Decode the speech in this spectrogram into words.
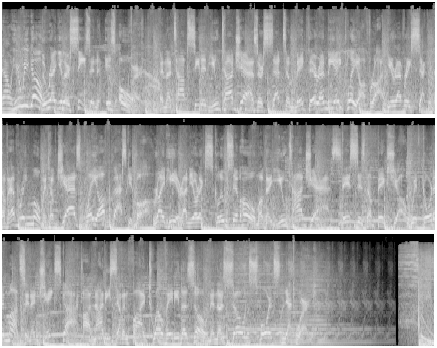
now here we go. The regular season is over, and the top seeded Utah Jazz are set to make their NBA playoff run. Hear every second of every moment of Jazz playoff basketball right here on your exclusive home of the Utah Jazz. This is The Big Show with Gordon Monson and Jake Scott on 97.5 1280 The Zone and The Zone Sports Network.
